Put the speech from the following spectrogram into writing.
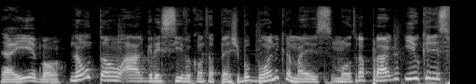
Aí é bom. não tão agressiva quanto a peste bubônica, mas uma outra praga. E o que eles,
